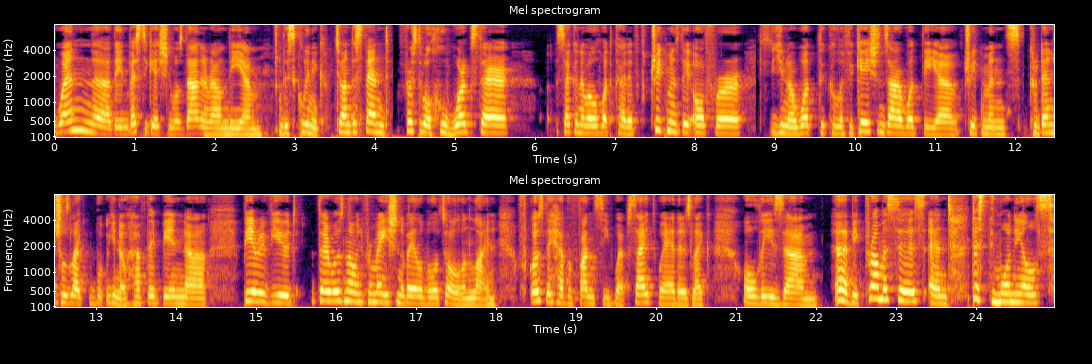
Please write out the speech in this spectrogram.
when uh, the investigation was done around the um, this clinic to understand, first of all, who works there Second of all, what kind of treatments they offer, you know, what the qualifications are, what the uh, treatments credentials like, you know, have they been uh, peer reviewed? There was no information available at all online. Of course, they have a fancy website where there's like all these um, uh, big promises and testimonials,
